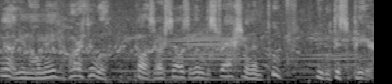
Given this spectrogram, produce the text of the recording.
Well, you know me. Arthur will cause ourselves a little distraction and then poof, we will disappear.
